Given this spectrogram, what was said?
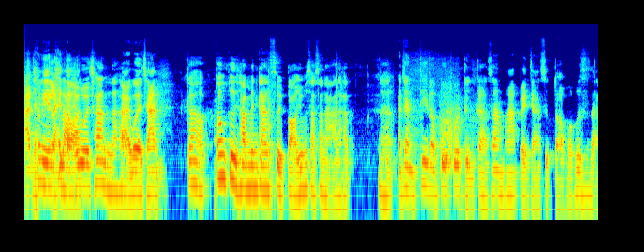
อาจจะมีหลายตอนเวอร์ชันนะคหรัลายบเวอร์ชันก็ต้องคือทำเป็นการสืบต่ออายุพระศาสนาแหละครับนะฮะ อาจารย์ที่เราพูดพูดถึงการสร้างพระเป็นการสืบต่อพระพุทธศาสนา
